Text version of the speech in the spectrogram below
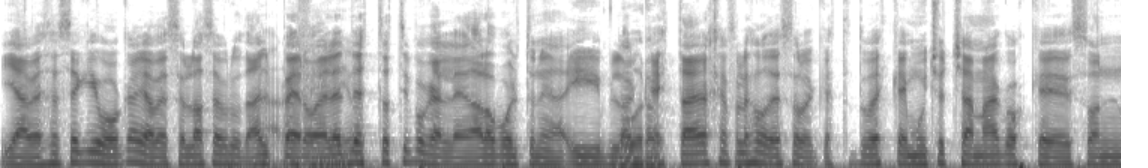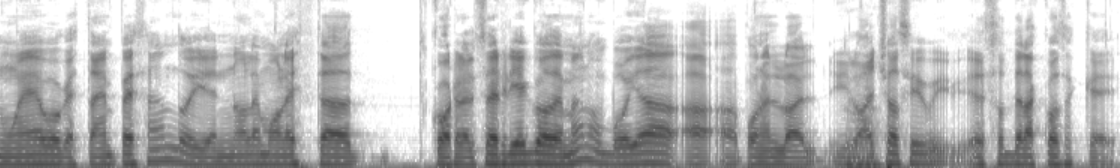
y a veces se equivoca y a veces lo hace brutal, Claro, pero él es de estos tipos que le da la oportunidad. Y la Duro. orquesta es reflejo de eso. La orquesta tú ves que hay muchos chamacos que son nuevos, que están empezando y él no le molesta correrse el riesgo de mano, voy a, a- a ponerlo a él. Y lo ha hecho así y eso es de las cosas que,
